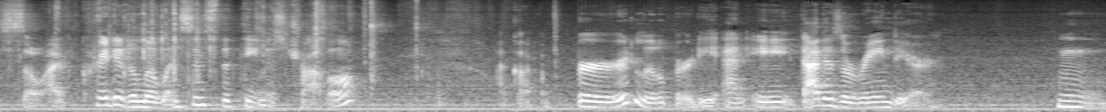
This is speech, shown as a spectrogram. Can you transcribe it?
So I've created a little one since the theme is travel. I've got a bird, little birdie, and a, that is a reindeer. Hmm.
